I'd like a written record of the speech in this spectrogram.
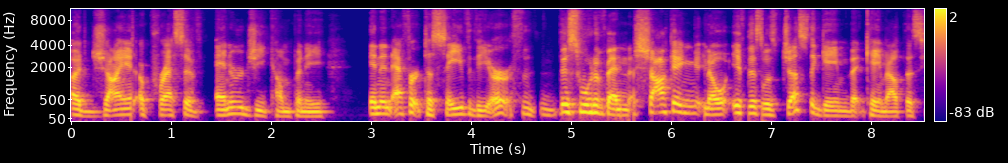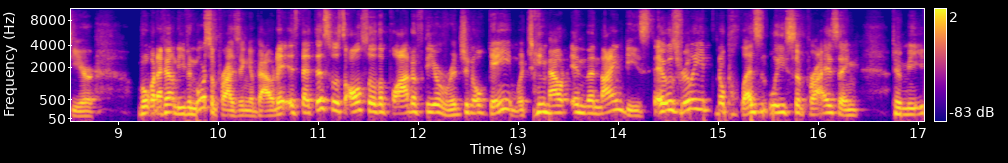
a giant oppressive energy company in an effort to save the earth. This would have been shocking, you know, if this was just a game that came out this year. But what I found even more surprising about it is that this was also the plot of the original game, which came out in the 90s. It was really you know, pleasantly surprising to me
